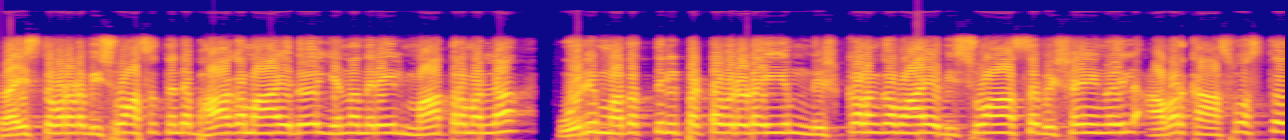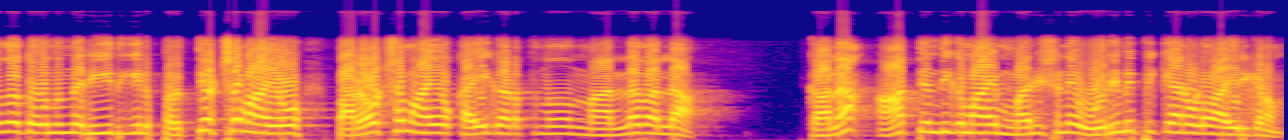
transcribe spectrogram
ക്രൈസ്തവരുടെ വിശ്വാസത്തിന്റെ ഭാഗമായത് എന്ന നിലയിൽ മാത്രമല്ല ഒരു മതത്തിൽപ്പെട്ടവരുടെയും നിഷ്കളങ്കമായ വിശ്വാസ വിഷയങ്ങളിൽ അവർക്ക് അസ്വസ്ഥത തോന്നുന്ന രീതിയിൽ പ്രത്യക്ഷമായോ പരോക്ഷമായോ കൈകടത്തുന്നത് നല്ലതല്ല. കല ആത്യന്തികമായി മനുഷ്യനെ ഒരുമിപ്പിക്കാനുള്ളതായിരിക്കണം.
